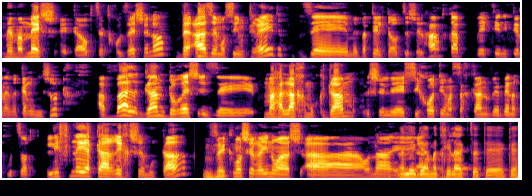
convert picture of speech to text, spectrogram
מממש את האופציית חוזה שלו ואז הם עושים טרייד זה מבטל את האופציה של hard cap וכן ייתן להם יותר גמישות אבל גם דורש איזה מהלך מוקדם של שיחות עם השחקן ובין הקבוצות לפני התאריך שמותר וכמו שראינו העונה הליגה מתחילה קצת כן.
